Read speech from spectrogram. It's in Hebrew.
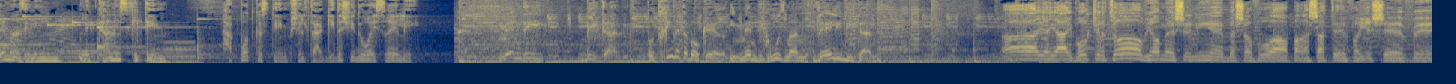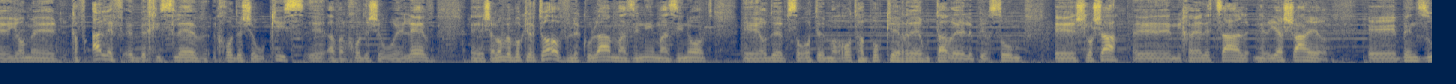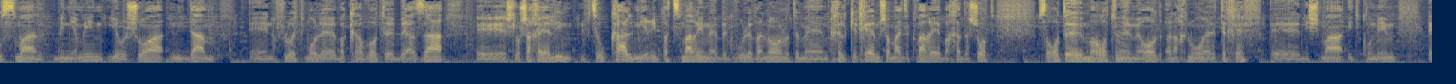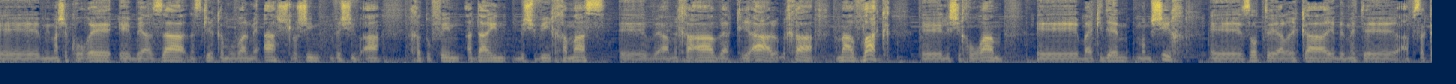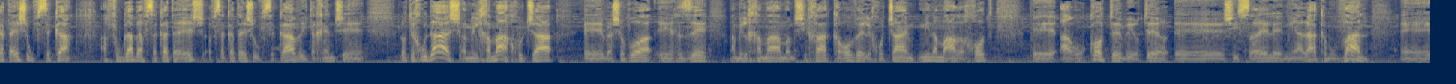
אתם מאזינים לכאן הסכתים, הפודקאסטים של תאגיד השידור הישראלי. מנדי ביטן. פותחים את הבוקר עם מנדי גרוזמן ואלי ביטן. איי איי איי, בוקר טוב, יום אה, שני אה, בשבוע, פרשת אה, וישב, יום כ"א בכסלו, חודש שהוא כיס, אבל חודש שהוא לב. שלום ובוקר טוב לכולם, מאזינים, מאזינות. עוד בשורות מרות, הבוקר הותר לפרסום שלושה מחיילי צה"ל, נריה שער, בן זוסמן, בנימין יהושע נידם. אה, נפלו אתמול אה, בקרבות אה, בעזה. שלושה חיילים נפצעו קל מירי פצמ"רים בגבול לבנון. אתם, חלקכם, שמע את זה כבר בחדשות. בשורות מרות מאוד. אנחנו תכף נשמע עדכונים ממה שקורה בעזה. נזכיר כמובן 137 חטופים עדיין בשבי חמאס, והמחאה והקריאה, לא מחאה, המאבק לשחרורם אה, בהקדם ממשיך. אה, זאת אה, על רקע באמת הפסקת האש שהופסקה, הפוגה בהפסקת האש, הפסקת האש שהופסקה, וייתכן שלא תחודש, המלחמה חודשה. והשבוע הזה המלחמה ממשיכה קרוב לחודשיים מן המערכות הארוכות ביותר שישראל ניהלה. כמובן, אה,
